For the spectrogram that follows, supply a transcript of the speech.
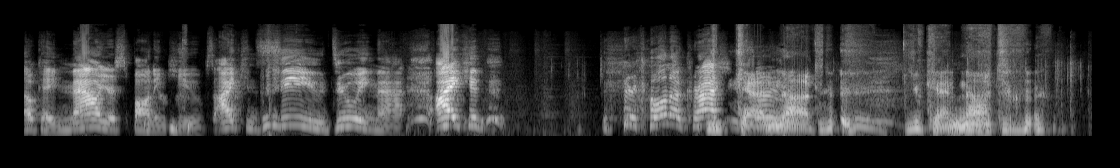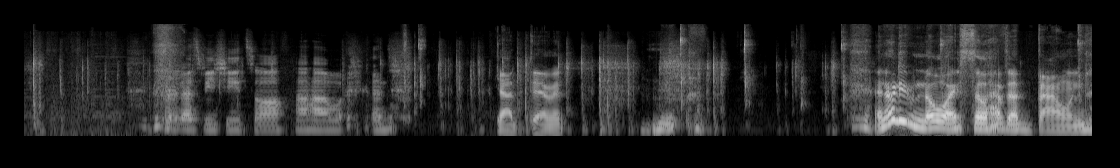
Okay, now you're spawning cubes. I can see you doing that. I can You're gonna crash. You cannot. you cannot. Turn SV cheats off. Haha. and God damn it. I don't even know I still have that bound.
